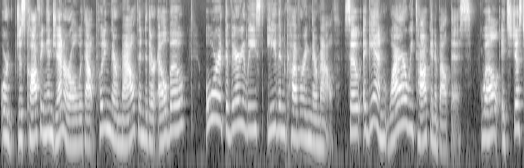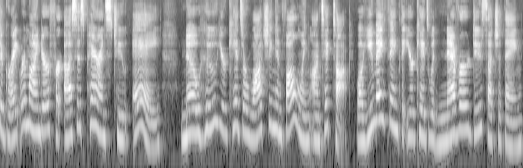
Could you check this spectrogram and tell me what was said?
or just coughing in general without putting their mouth into their elbow or at the very least, even covering their mouth. So, again, why are we talking about this? Well, it's just a great reminder for us as parents to A, know who your kids are watching and following on TikTok. While you may think that your kids would never do such a thing,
